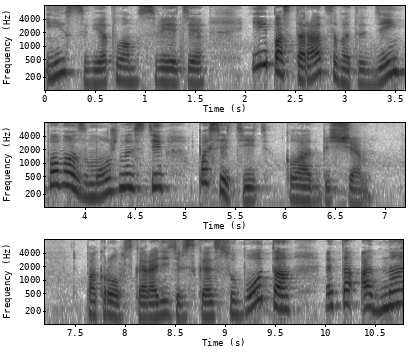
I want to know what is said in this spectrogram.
и светлом свете, и постараться в этот день по возможности посетить кладбище. Покровская родительская суббота – это одна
